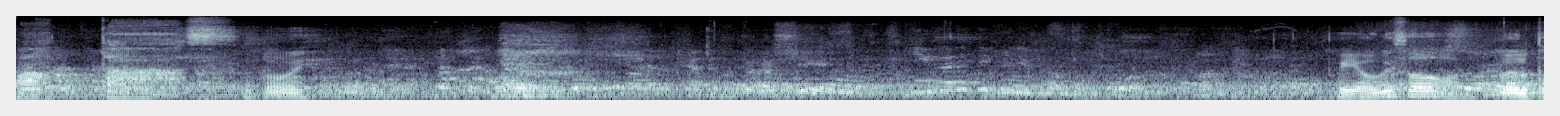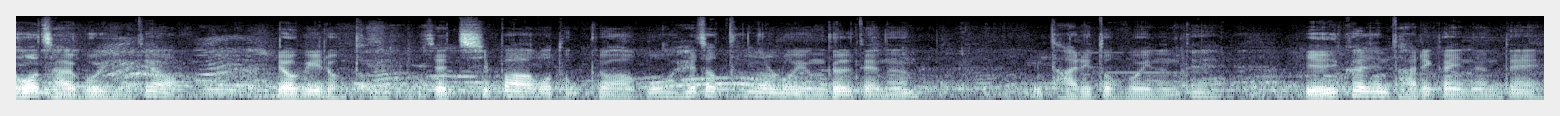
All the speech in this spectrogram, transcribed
왔다 스고이 여기서는 더 잘 보이는데요. 여기 이렇게 이제 치바하고 도쿄하고 해저 터널로 연결되는 이 다리도 보이는데 여기까지는 다리가 있는데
